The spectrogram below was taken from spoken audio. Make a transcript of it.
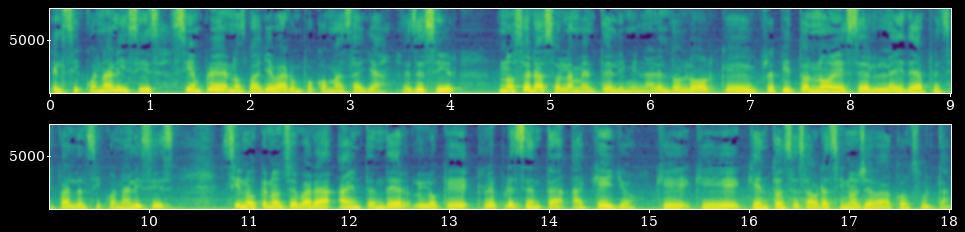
el psicoanálisis siempre nos va a llevar un poco más allá. Es decir, no será solamente eliminar el dolor, que repito, no es la idea principal del psicoanálisis, sino que nos llevará a entender lo que representa aquello que, que, que entonces ahora sí nos lleva a consulta.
